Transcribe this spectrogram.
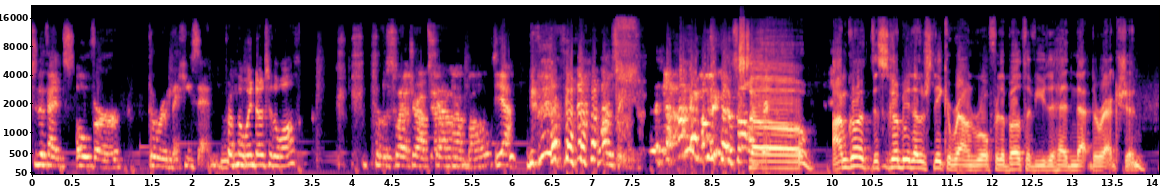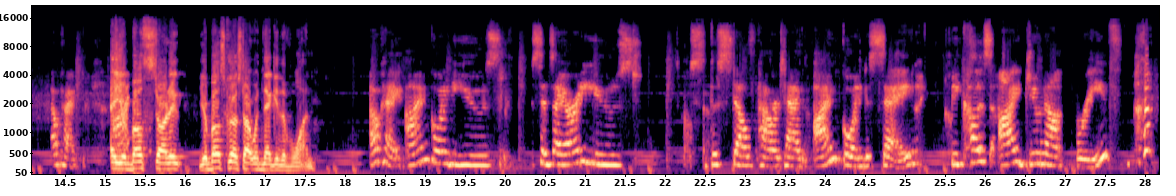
to the vents over the room that he's in? From the window to the wall? So the sweat drops down on balls? Yeah. So I'm going. to This is going to be another sneak around rule for the both of you to head in that direction. Okay. And you're both starting. You're both going to start with negative one. Okay, I'm going to use since I already used the stealth power tag, I'm going to say because I do not breathe.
